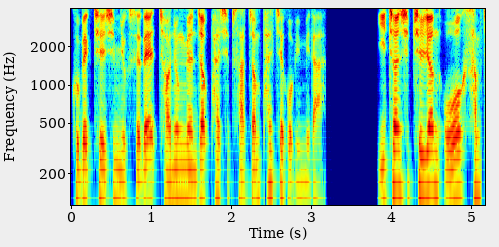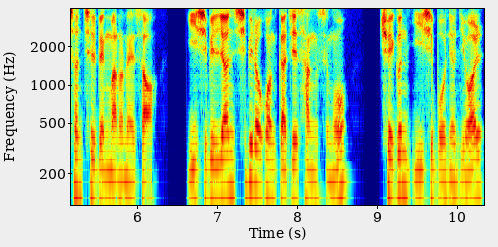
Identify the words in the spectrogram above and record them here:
976세대 전용 면적 84.8제곱입니다. 2017년 5억 3,700만 원에서 21년 11억 원까지 상승 후 최근 25년 2월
